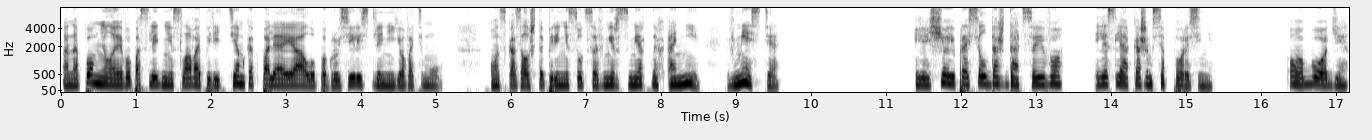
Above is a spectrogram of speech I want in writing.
Она помнила его последние слова перед тем, как Поля и Аллу погрузились для нее во тьму. Он сказал, что перенесутся в мир смертных они, вместе. Еще и просил дождаться его, если окажемся порознь. «О, боги,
